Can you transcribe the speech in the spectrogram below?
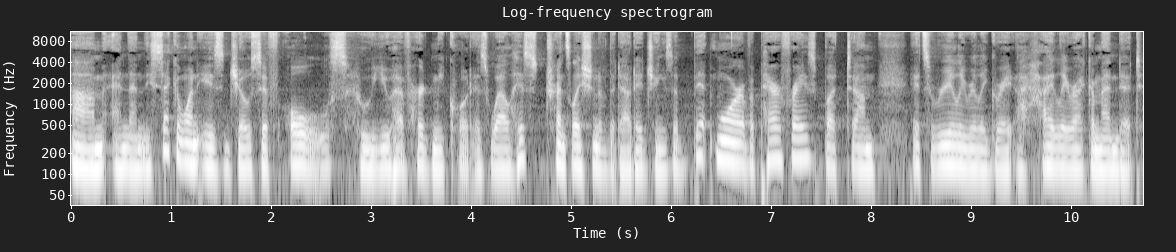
Um, and then the second one is Joseph Oles, who you have heard me quote as well. His translation of the Tao Te Ching is a bit more of a paraphrase, but um, it's really, really great. I highly recommend it.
